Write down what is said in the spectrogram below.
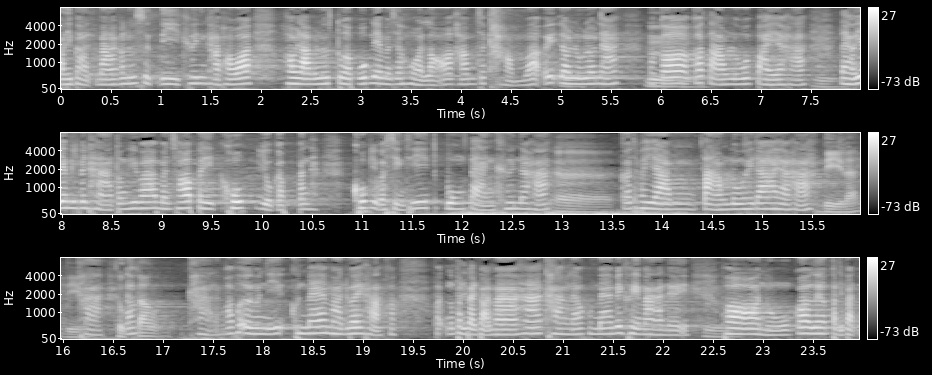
ปฏิบัติมาก็รู้สึกดีขึ้นค่ะ เพราะว่าพอเวลามันรู้ตัวปุ๊บเนี่ยมันจะหัวเราะค่ะมันจะขำว่าเอ้ยเรารู้แล้วนะ แล้วก็ก็ตามรู้ไปอะค่ะแต่ก็ยังมีปัญหาตรงที่ว่ามันชอบไปคุกอยู่กับปัญคุกอยู่กับสิ่งที่ปรุงแต่งขึ้นนะคะก็จะพยายามตามรู้ให้ได้อะค่ะดีแล้วดีค่ะถูกต้องค่ะ แล้วก็เพอเออวันนี้คุณแม่มาด้วยค่ะหนูปฏิบัติมาห้าครั้งแล้วคุณแม่ไม่เคยมาเลย พอหนูก็เริ่มปฏิบัติ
